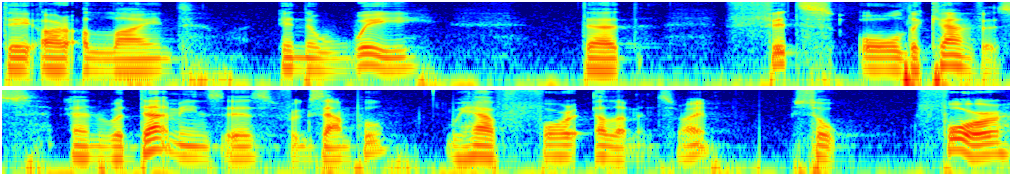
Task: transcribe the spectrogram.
they are aligned in a way that fits all the canvas and what that means is for example we have four elements, right? So four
